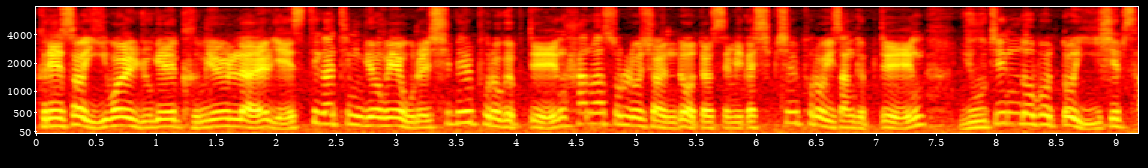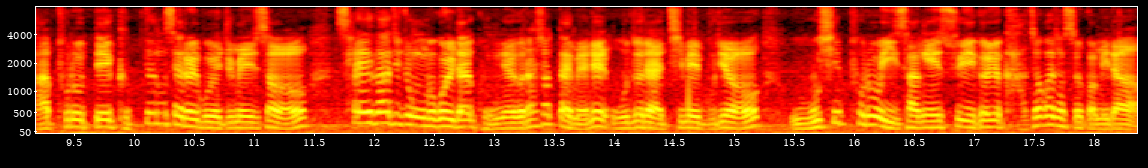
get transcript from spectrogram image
그래서 2월 6일 금요일 날 예스티 같은 경우에 오늘 11% 급등 한화솔루션도 어떻습니까 17% 이상 급등 유진로봇도 24%대 급등세를 보여주면서 세 가지 종목을 다 공략을 하셨다면은 오늘 아침에 무려 50% 이상의 수익을 가져가셨을 겁니다.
